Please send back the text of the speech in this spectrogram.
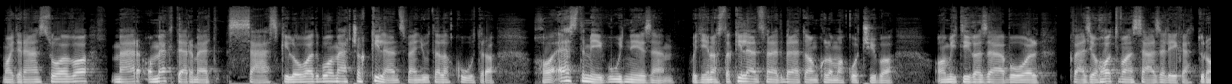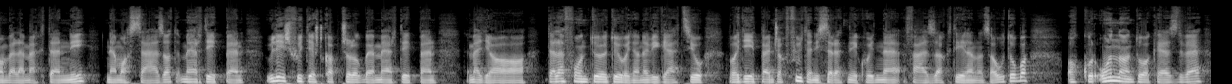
magyarán szólva már a megtermelt 100 kW-ból már csak 90 jut el a kútra. Ha ezt még úgy nézem, hogy én azt a 90-et beletankolom a kocsiba, amit igazából kvázi a 60%-át tudom vele megtenni, nem a százat, mert éppen ülésfűtést kapcsolok be, mert éppen megy a telefontöltő, vagy a navigáció, vagy éppen csak fűteni szeretnék, hogy ne fázzak télen az autóba, akkor onnantól kezdve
